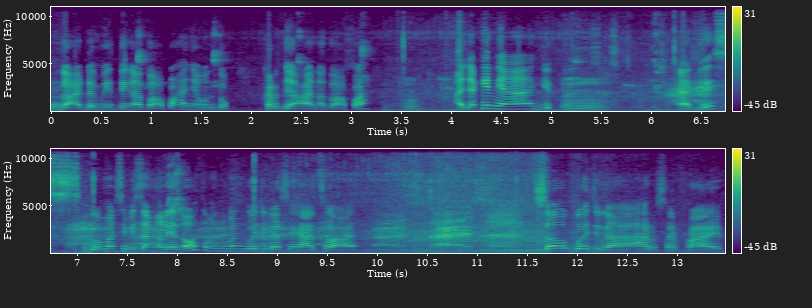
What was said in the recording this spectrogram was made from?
nggak ada meeting atau apa hanya untuk kerjaan atau apa Hmm. ajakin ya gitu Hmm. at least gue masih bisa ngelihat oh teman-teman gue juga sehat so so gue juga harus survive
